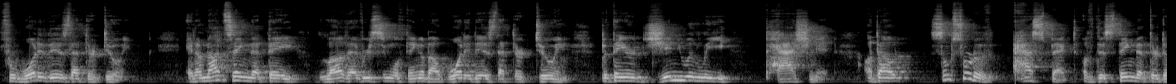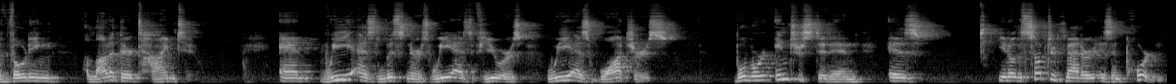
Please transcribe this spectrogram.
for what it is that they're doing. And I'm not saying that they love every single thing about what it is that they're doing, but they are genuinely passionate about some sort of aspect of this thing that they're devoting a lot of their time to. And we as listeners, we as viewers, we as watchers, what we're interested in is, you know, the subject matter is important,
